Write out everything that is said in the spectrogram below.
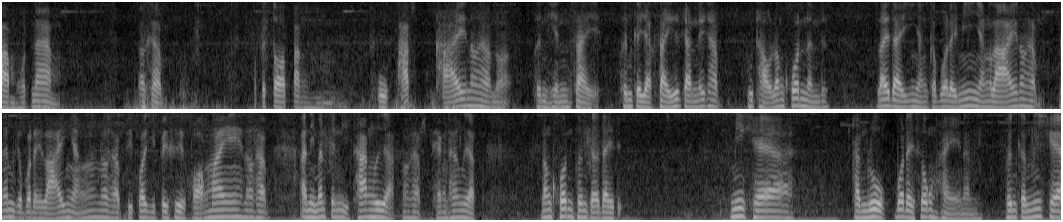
ปั๊มหดน้ำนะครับเอาไปต่อปั๊มปลูกพักขายนะครับเนาะเพิ่นเห็นใส่เพิ่นก็อยากใส่คือกันเลยครับผู้เฒ่าลังค้นนั่น รายได้อีหยังกับบ่ได้มีหยังหลายเนาะครับเงินกับบ่ได้หลายหยังเนาะครับที่พอหยิบไปซื้อของไหมเนาะครับ อันนี้มันเป็นอีกทางเลือกเนาะครับแผงทางเลือกบางคนเพิ่นก็ได้มีแค่คันลูกบ่ได้ส่งให้นั่นเพิ่นก็มีแค่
